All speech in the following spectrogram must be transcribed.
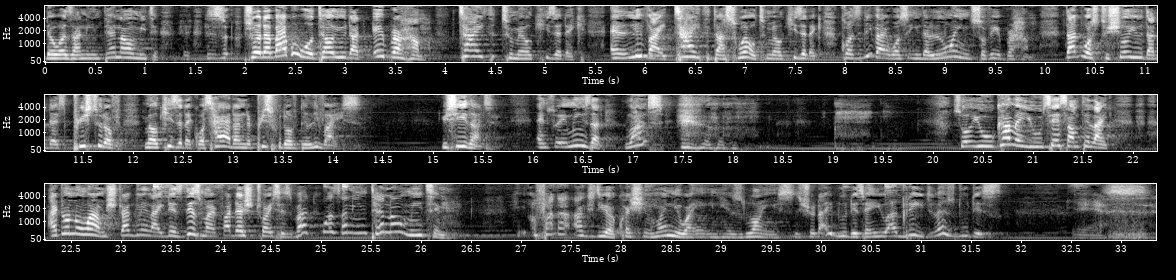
There was an internal meeting. So, so the Bible will tell you that Abraham tithed to Melchizedek, and Levi tithed as well to Melchizedek, because Levi was in the loins of Abraham. That was to show you that the priesthood of Melchizedek was higher than the priesthood of the Levites. You see that? And so it means that once. so you come and you say something like, I don't know why I'm struggling like this. This is my father's choices. But it was an internal meeting. Your father asked you a question when you were in his loins. Should I do this? And you agreed. Let's do this.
